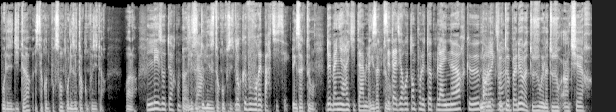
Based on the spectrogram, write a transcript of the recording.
pour les éditeurs et 50% pour les auteurs-compositeurs. Voilà. Les Euh, auteurs-compositeurs. les, les auteurs-compositeurs. Donc que vous vous répartissez Exactement. de manière équitable. Exactement. C'est-à-dire autant pour le top liner que, Non, par le, exemple. le top liner, il a toujours, il a toujours un tiers,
